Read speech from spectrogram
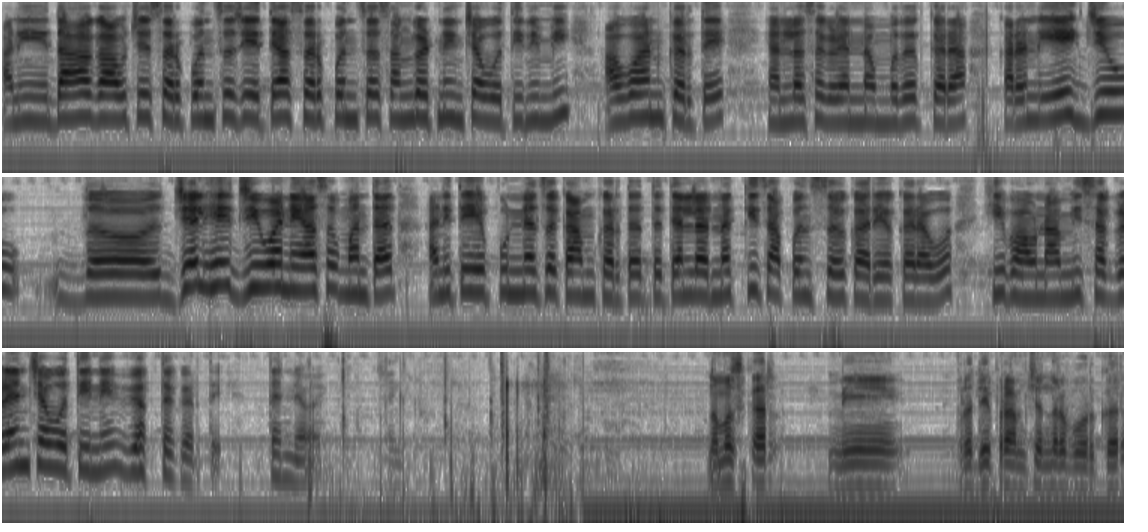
आणि दहा गावचे सरपंच जे त्या सरपंच संघटनेच्या वतीने मी आवाहन करते यांना सगळ्यांना मदत करा. कारण एक जीव द- जल हे जीवन आहे असं म्हणतात आणि ते हे पुण्याचं काम करतात. तर त्यांना नक्कीच आपण सहकार्य करावं. ही भावना मी सगळ्यांच्या वतीने व्यक्त करते. धन्यवाद. नमस्कार. मी प्रदीप रामचंद्र बोरकर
